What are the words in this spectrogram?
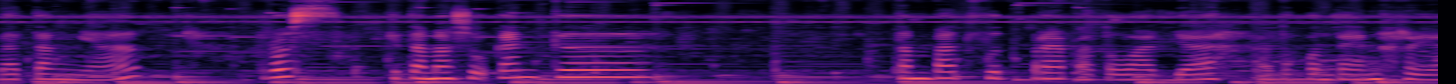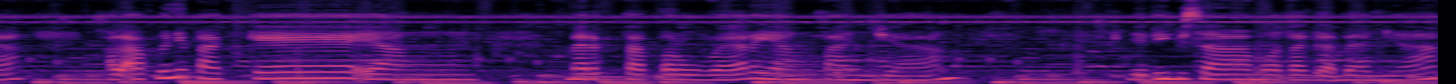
batangnya, terus kita masukkan ke tempat food prep atau wadah atau kontainer ya. Kalau aku ini pakai yang merek Tupperware yang panjang, jadi bisa muat agak banyak.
